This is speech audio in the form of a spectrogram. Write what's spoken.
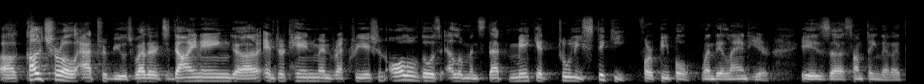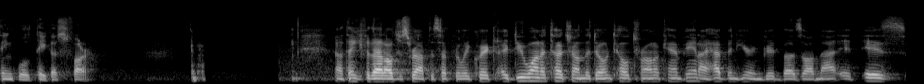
uh, cultural attributes, whether it's dining, uh, entertainment, recreation, all of those elements that make it truly sticky for people when they land here is uh, something that I think will take us far. Uh, thank you for that. I'll just wrap this up really quick. I do want to touch on the Don't Tell Toronto campaign. I have been hearing good buzz on that. It is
